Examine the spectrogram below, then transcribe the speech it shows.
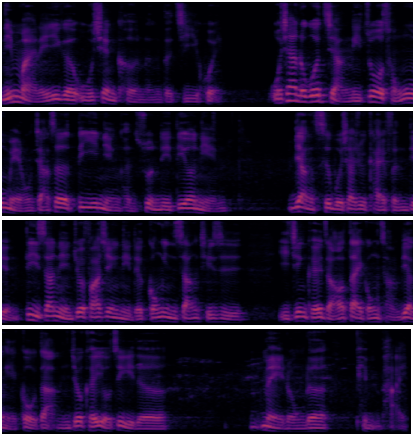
你买了一个无限可能的机会。我现在如果讲你做宠物美容，假设第一年很顺利，第二年量吃不下去开分店，第三年就发现你的供应商其实已经可以找到代工厂，量也够大，你就可以有自己的美容的品牌。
